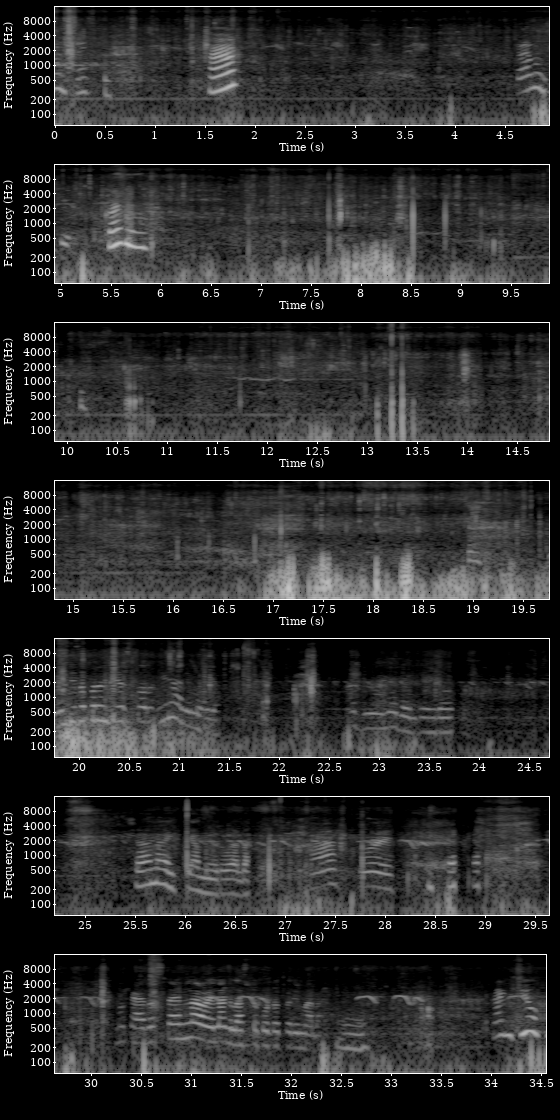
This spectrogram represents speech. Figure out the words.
आणि मग या. छान आहे कॅमेरवाला हा होय फॅन लावायला लागला असतं कुठं तरी मला थँक्यू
